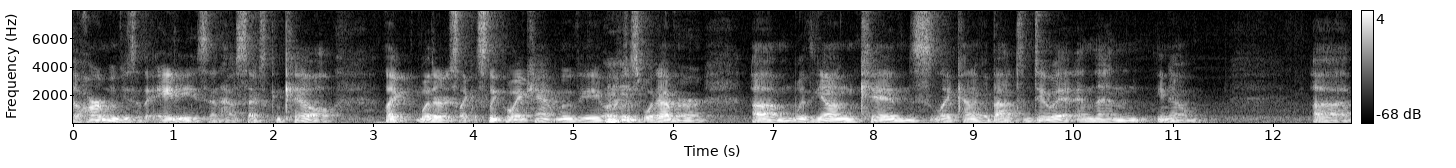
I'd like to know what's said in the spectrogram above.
the horror movies of the '80s and how sex can kill, like whether it's like a sleepaway camp movie or just whatever, um, with young kids like kind of about to do it, and then you know, uh,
